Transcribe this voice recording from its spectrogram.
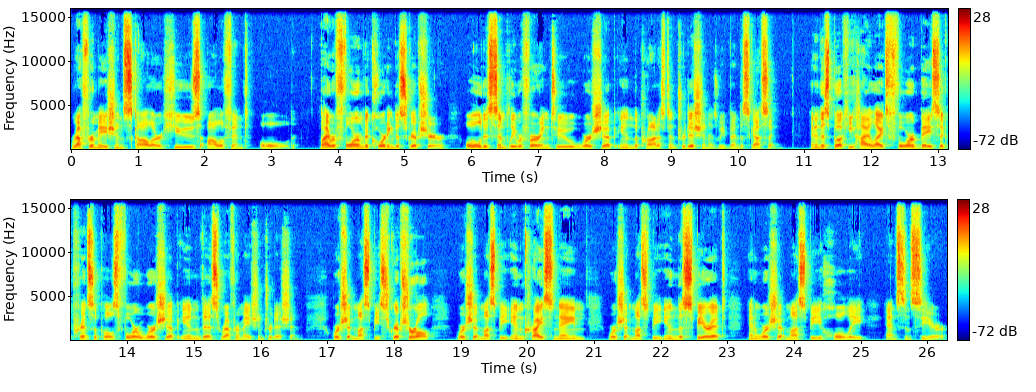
Reformation scholar Hughes Oliphant Old. By Reformed according to Scripture, Old is simply referring to worship in the Protestant tradition, as we've been discussing. And in this book, he highlights four basic principles for worship in this Reformation tradition. Worship must be scriptural, worship must be in Christ's name, worship must be in the Spirit, and worship must be holy and sincere.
